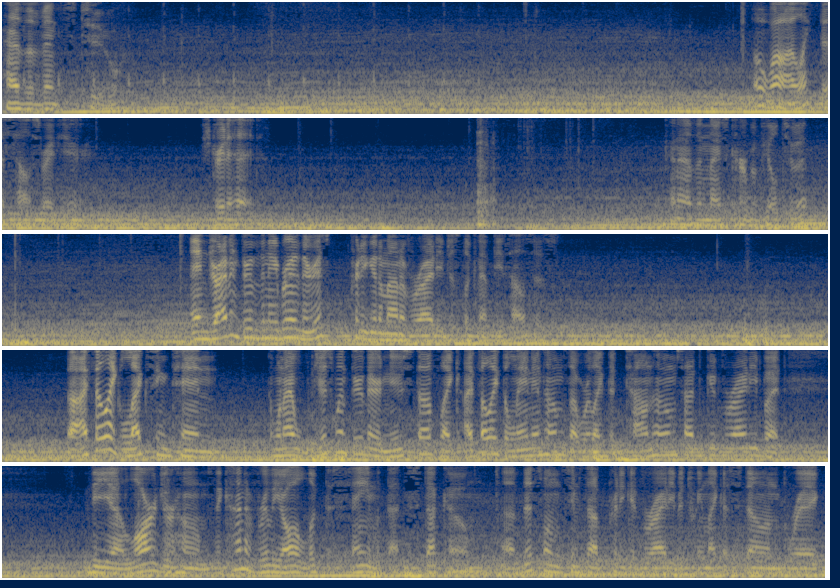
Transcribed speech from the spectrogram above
has events too. Oh wow, I like this house right here. Straight ahead. Kind of has a nice curb appeal to it. And driving through the neighborhood, there is pretty good amount of variety just looking at these houses. Uh, I feel like Lexington, when I just went through their new stuff, like I felt like the land homes that were like the townhomes had good variety, but the uh, larger homes, they kind of really all look the same with that stucco. Uh, this one seems to have pretty good variety between like a stone, brick,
